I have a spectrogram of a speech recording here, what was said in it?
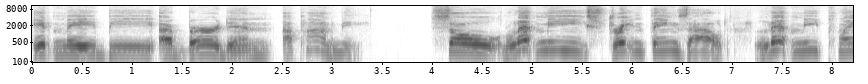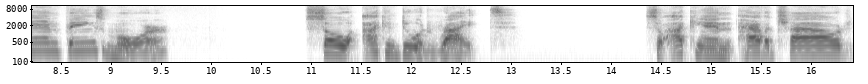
It may be a burden upon me. So let me straighten things out. Let me plan things more so I can do it right. So I can have a child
